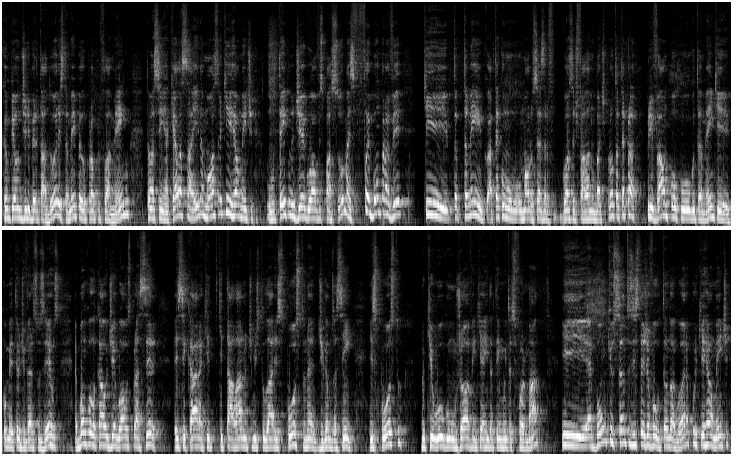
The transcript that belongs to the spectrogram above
campeão de Libertadores também pelo próprio Flamengo. Então, assim, aquela saída mostra que realmente o tempo do Diego Alves passou, mas foi bom para ver que também, até como o Mauro César gosta de falar no bate-pronto, até para privar um pouco o Hugo também, que cometeu diversos erros, é bom colocar o Diego Alves para ser esse cara que, que tá lá no time titular exposto, né, digamos assim, exposto, do que o Hugo, um jovem que ainda tem muito a se formar. E é bom que o Santos esteja voltando agora, porque realmente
